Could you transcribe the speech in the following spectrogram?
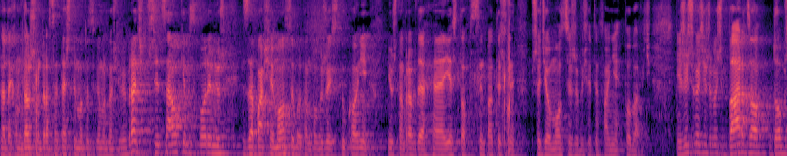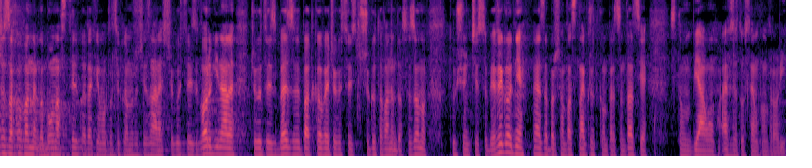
na taką dalszą trasę też tym motocyklem można się wybrać. Przy całkiem sporym już zapasie mocy, bo tam powyżej 100 koni już naprawdę e, jest to sympatyczny przedział mocy, żeby się tym fajnie pobawić. Jeżeli szukacie czegoś bardzo dobrze zachowanego, bo u nas tylko takie motocykle możecie znaleźć, czegoś co jest w oryginale, czegoś co jest bezwypadkowe, czegoś co jest przygotowane do sezonu, to usiądźcie sobie wygodnie. Ja zapraszam Was na krótką prezentację z tą białą FZ8 w roli.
